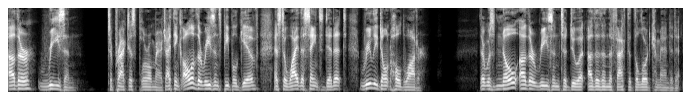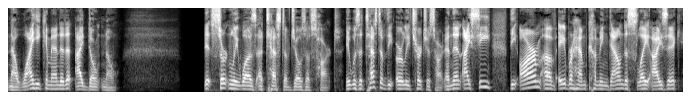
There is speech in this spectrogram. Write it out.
other reason to practice plural marriage. I think all of the reasons people give as to why the saints did it really don't hold water. There was no other reason to do it other than the fact that the Lord commanded it. Now, why he commanded it, I don't know. It certainly was a test of Joseph's heart. It was a test of the early church's heart. And then I see the arm of Abraham coming down to slay Isaac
